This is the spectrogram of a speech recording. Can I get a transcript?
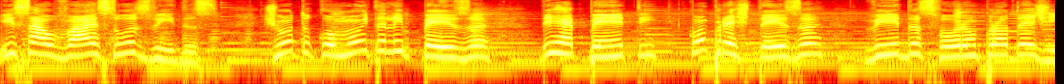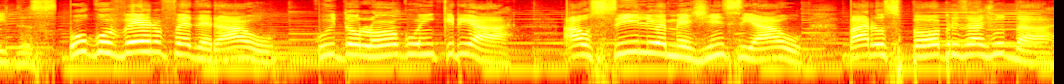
e salvar suas vidas. Junto com muita limpeza, de repente, com presteza, vidas foram protegidas. O governo federal cuidou logo em criar auxílio emergencial para os pobres ajudar.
